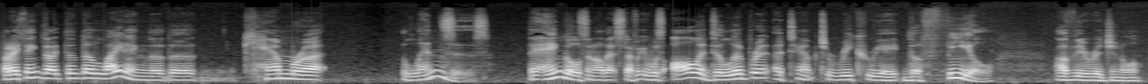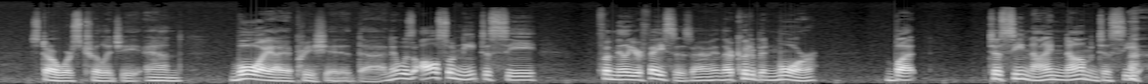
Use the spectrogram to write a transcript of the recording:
but I think like the, the lighting, the the camera lenses, the angles, and all that stuff. It was all a deliberate attempt to recreate the feel of the original Star Wars trilogy. And boy, I appreciated that. And it was also neat to see familiar faces. I mean, there could have been more, but to see Nien Nunb and to see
